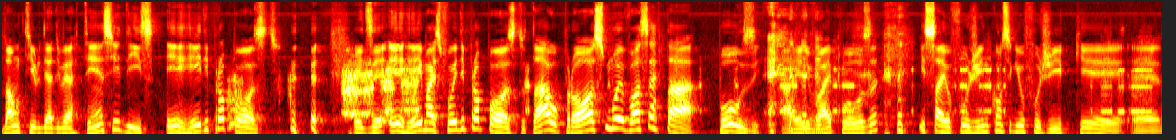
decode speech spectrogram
dá um tiro de advertência e diz: errei de propósito. ele diz: errei, mas foi de propósito, tá? O próximo eu vou acertar. Pouse. Aí ele vai, pousa e saiu fugindo, conseguiu fugir, porque, é,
